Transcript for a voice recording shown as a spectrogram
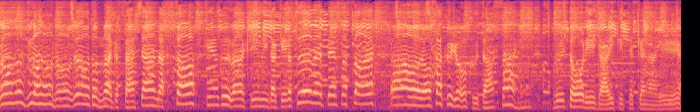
ののののと任さしたんだ。そう記憶は君だけが全て支え。ああ策量ください。一人じゃ生きていけない。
